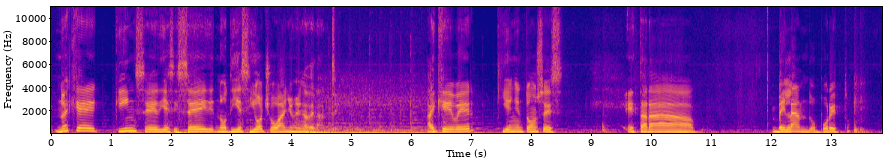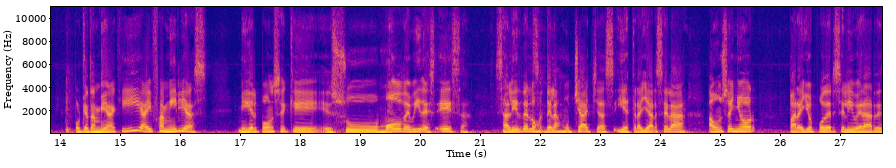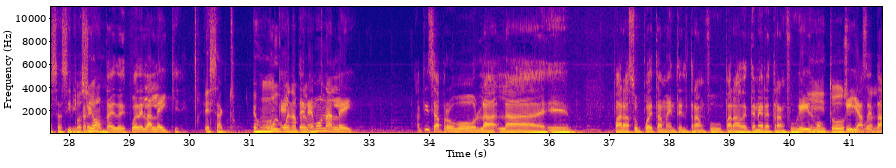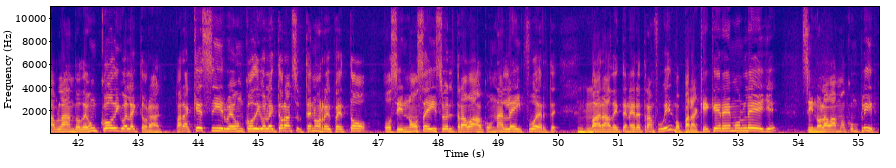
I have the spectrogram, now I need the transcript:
no es que 15, 16, no, 18 años en adelante. Hay que ver quién entonces estará velando por esto, porque también aquí hay familias, Miguel Ponce, que su modo de vida es esa, salir de, los, de las muchachas y estrellársela a un señor para ellos poderse liberar de esa situación. después de la ley que... Exacto, es muy buena pregunta. Tenemos una ley. Aquí se aprobó la, la eh, para supuestamente el transfu, para detener el transfugismo. Y, ya se está hablando de un código electoral. ¿Para qué sirve un código electoral si usted no respetó o si no se hizo el trabajo con una ley fuerte para detener el transfugismo? ¿Para qué queremos leyes si no la vamos a cumplir?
